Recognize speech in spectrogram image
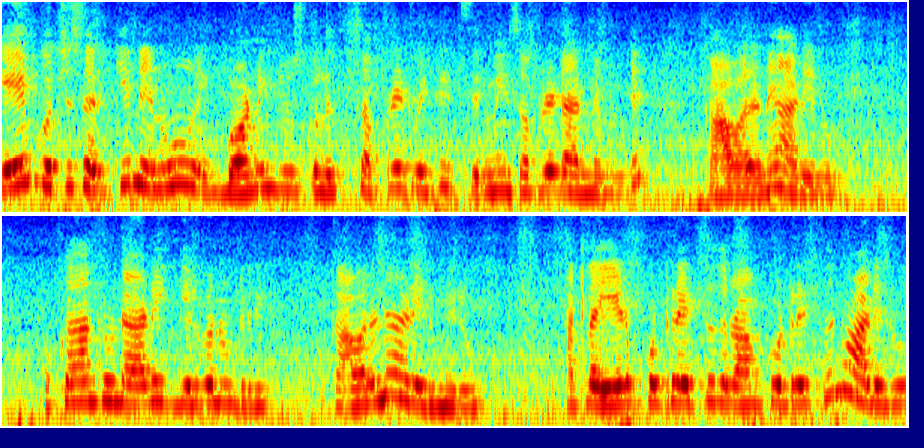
గేమ్కి వచ్చేసరికి నేను బాండింగ్ చూసుకోలేదు. సపరేట్ పెట్టి మేము సపరేట్ ఆడినామంటే కావాలని ఆడిరు ఒక్క దాంట్లో ఉండి ఆడి గెలవనుంటారు కావాలని ఆడిరు మీరు. అట్లా ఏడు పొట్టు అవుతుంది రాంగ్ పొట్టు అవుతుంది నువ్వు ఆడిరు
